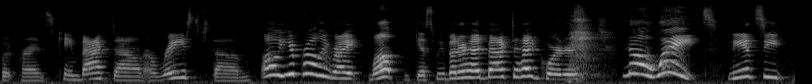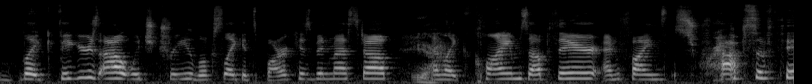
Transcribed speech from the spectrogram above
footprints, came back down, erased them. Oh, you're probably right. Well, guess we better head back to headquarters. no, wait! Nancy, like, figures out which tree looks like its bark has been messed up Yeah. and like climbs up there and finds scraps of things.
